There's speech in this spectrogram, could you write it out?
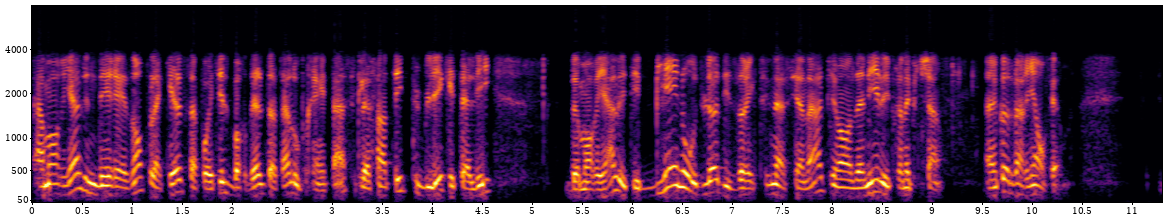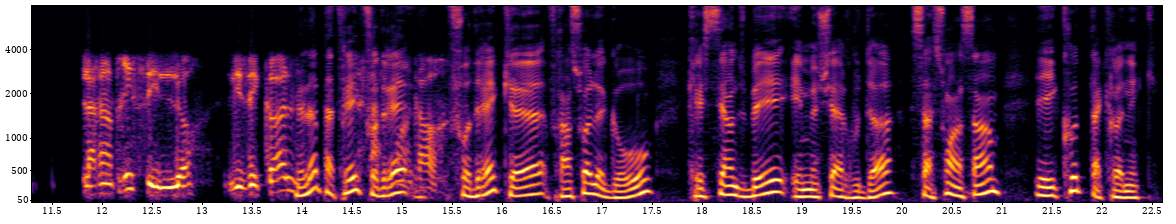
à, Montréal, une des raisons pour laquelle ça n'a pas été le bordel total au printemps, c'est que la santé publique est allée de Montréal, était bien au-delà des directives nationales, puis à un moment donné, elle ne prenait plus de chance. Un cas de variant, on ferme. La rentrée, c'est là. Les écoles. Mais là, Patrick, faudrait, faudrait que François Legault, Christian Dubé et M. Arruda s'assoient ensemble et écoutent ta chronique.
